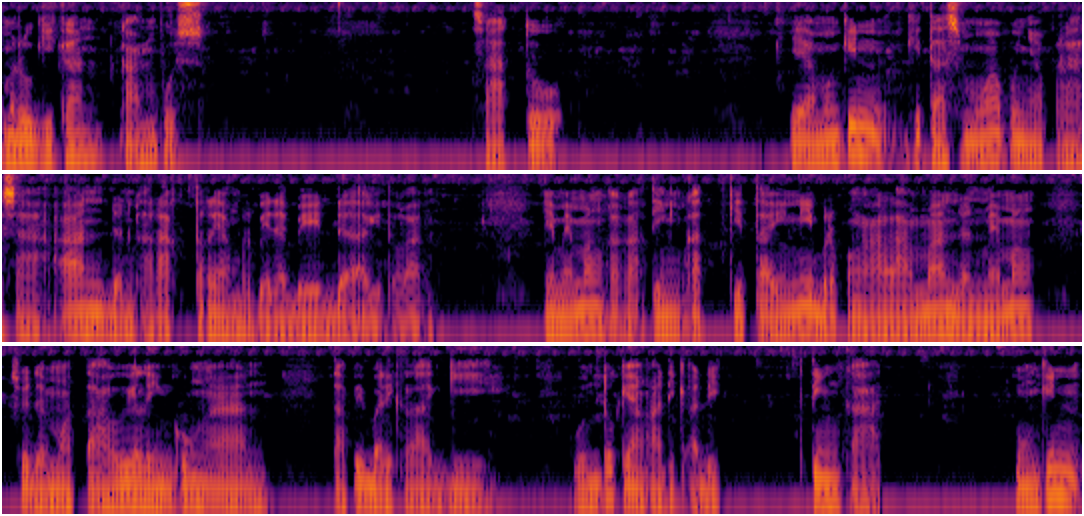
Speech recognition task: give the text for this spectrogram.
merugikan kampus. Satu. Ya mungkin kita semua punya perasaan dan karakter yang berbeda-beda gitu kan. Ya memang kakak tingkat kita ini berpengalaman dan memang sudah mengetahui lingkungan. Tapi balik lagi untuk yang adik-adik tingkat mungkin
